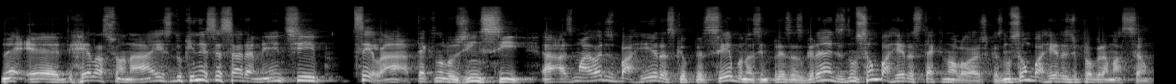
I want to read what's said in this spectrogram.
né, é, relacionais do que necessariamente, sei lá, a tecnologia em si. As maiores barreiras que eu percebo nas empresas grandes não são barreiras tecnológicas, não são barreiras de programação,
